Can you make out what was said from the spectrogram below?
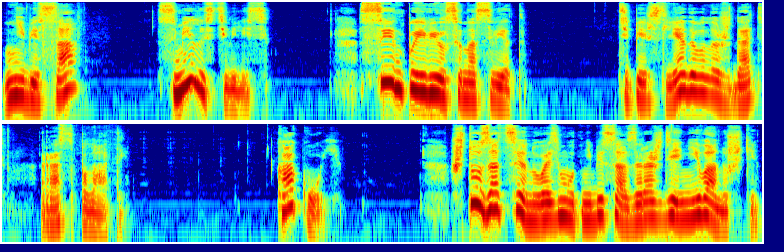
Небеса смилостивились. Сын появился на свет. Теперь следовало ждать расплаты. Какой? Что за цену возьмут небеса за рождение Иванушки?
